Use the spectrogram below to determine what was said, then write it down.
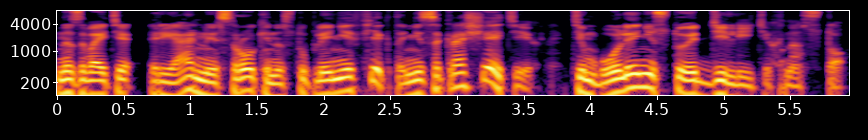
Называйте реальные сроки наступления эффекта, не сокращайте их, тем более не стоит делить их на 100.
